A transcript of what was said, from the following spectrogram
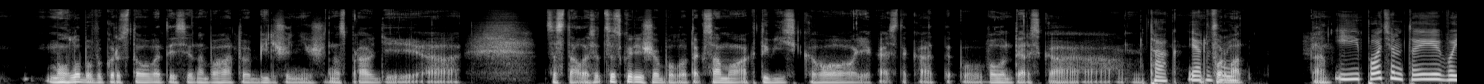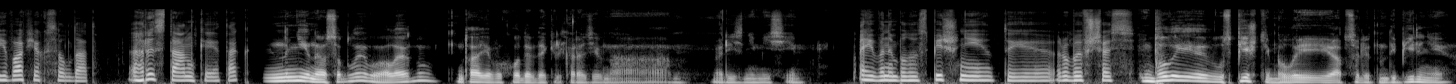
могло би використовуватися набагато більше, ніж насправді це сталося. Це скоріше було так само активістського, якась така, типу, волонтерська так, я формат. Так. І потім ти воював як солдат гри з так? Ні, не особливо, але ну, так, я виходив декілька разів на різні місії. А й вони були успішні, ти робив щось? Були успішні, були абсолютно дебільні,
